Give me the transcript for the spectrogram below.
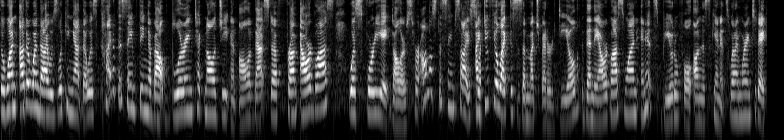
the one other one that I was looking at that was kind of the same thing about blurring technology and all of that stuff from Hourglass was $48 for almost the same size. So I do feel like this is a much better deal than the Hourglass one and it's beautiful on the skin. It's what I'm wearing today.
